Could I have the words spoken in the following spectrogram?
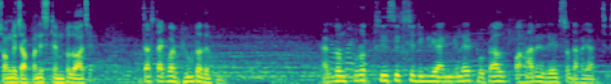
সঙ্গে জাপানিজ টেম্পলও আছে। জাস্ট একবার ভিউটা দেখুন। একদম পুরো থ্রি সিক্সটি ডিগ্রি অ্যাঙ্গেলে টোটাল পাহাড়ের রেঞ্জটা দেখা যাচ্ছে।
